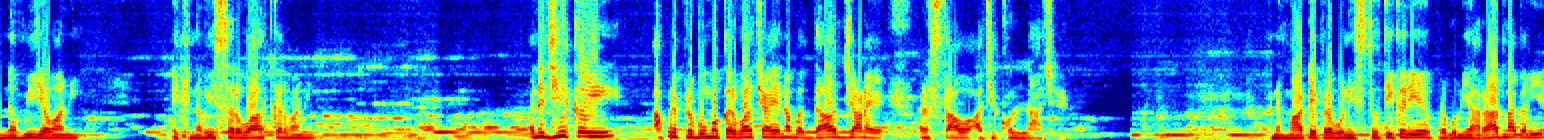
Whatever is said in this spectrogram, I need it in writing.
નમી જવાની એક નવી શરૂઆત કરવાની. અને જે કંઈ આપણે પ્રભુમાં કરવા ચાહીએ એના બધા જ જાણે રસ્તાઓ આજે ખુલ્લા છે. અને માટે પ્રભુની સ્તુતિ કરીએ, પ્રભુની આરાધના કરીએ.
